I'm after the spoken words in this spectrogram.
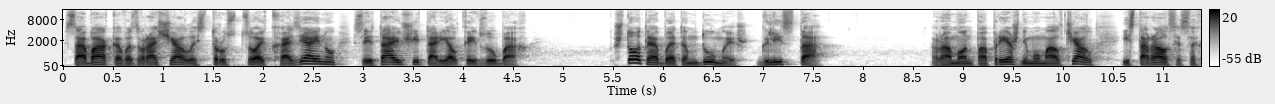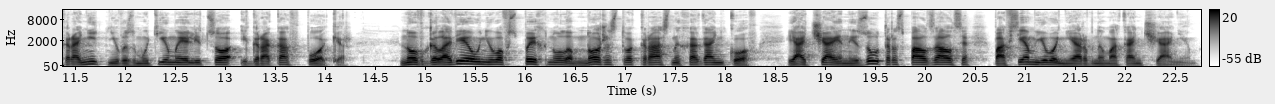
Собака возвращалась трусцой к хозяину с летающей тарелкой в зубах. «Что ты об этом думаешь, глиста?» Рамон по-прежнему молчал и старался сохранить невозмутимое лицо игрока в покер. Но в голове у него вспыхнуло множество красных огоньков, и отчаянный зуд расползался по всем его нервным окончаниям.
